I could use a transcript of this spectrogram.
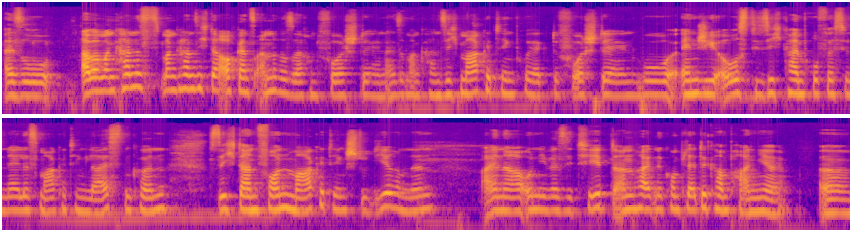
Also aber man kann es, man kann sich da auch ganz andere Sachen vorstellen. Also man kann sich Marketingprojekte vorstellen, wo NGOs, die sich kein professionelles Marketing leisten können, sich dann von Marketingstudierenden einer Universität dann halt eine komplette Kampagne äh,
